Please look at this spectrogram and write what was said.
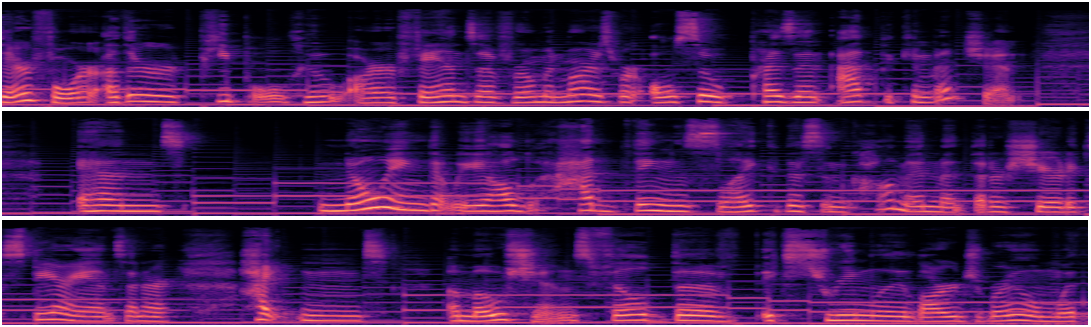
therefore other people who are fans of roman mars were also present at the convention and knowing that we all had things like this in common meant that our shared experience and our heightened emotions filled the extremely large room with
